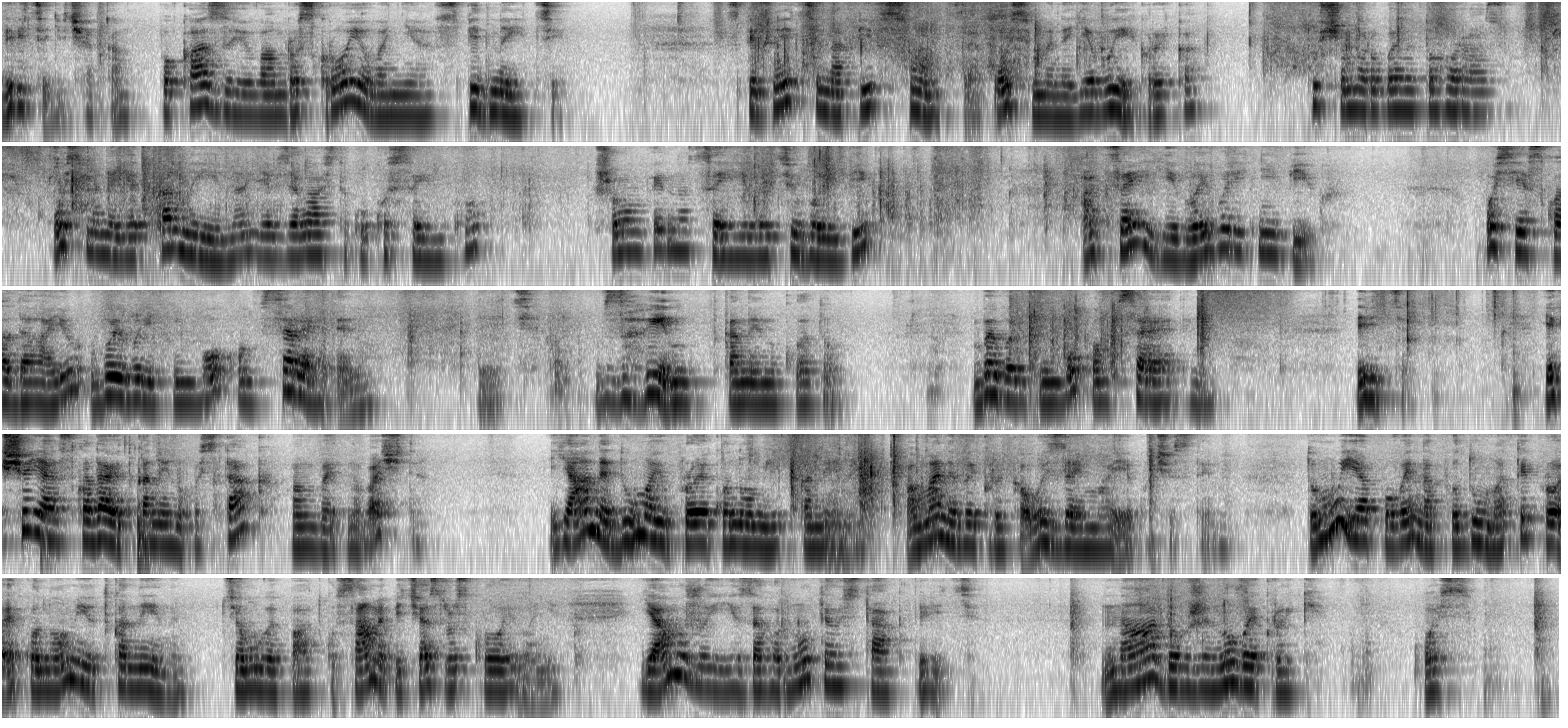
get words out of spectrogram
Дивіться, дівчатка, показую вам розкроювання спідниці. Спідниці на півсонце. Ось у мене є викройка, ту, що ми робили того разу. Ось в мене є тканина. Я взяла ось таку косинку. Якщо вам видно, це її лицьовий бік, а це її виворітній бік. Ось я складаю виворітнім боком всередину. Дивіться, в згин тканину кладу. Виворітнім боком всередину. Дивіться, якщо я складаю тканину ось так, вам видно, бачите? Я не думаю про економію тканини. А в мене викройка ось займає яку частину. Тому я повинна подумати про економію тканини в цьому випадку, саме під час розкроювання. Я можу її загорнути ось так, дивіться, на довжину викройки. Ось.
